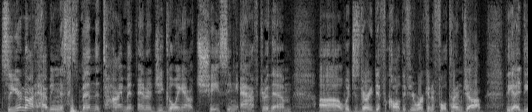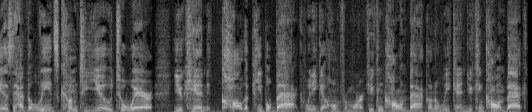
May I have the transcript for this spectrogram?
so you're not having to spend the time and energy going out chasing after them uh, which is very difficult if you're working a full-time job. The idea is to have the leads come to you to where you can call the people back when you get home from work. You can call them back on a weekend. You can call them back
